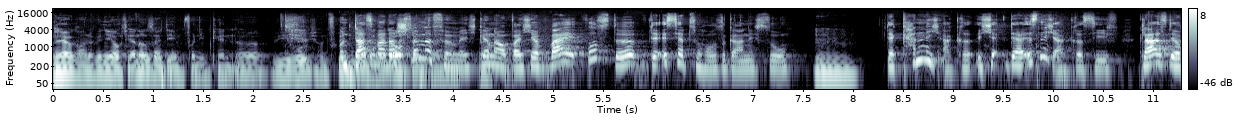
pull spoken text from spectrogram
Ja. Naja, gerade wenn ihr auch die andere Seite eben von ihm kennt, ne? wie ruhig und friedlich Und das war das Schlimme für ja. mich, Ja. genau, weil ich ja wei wusste, der ist ja zu Hause gar nicht so. Mhm. Der kann nicht aggressiv, der ist nicht aggressiv. Klar ist der,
